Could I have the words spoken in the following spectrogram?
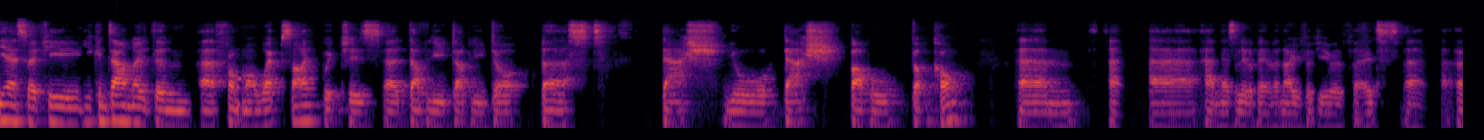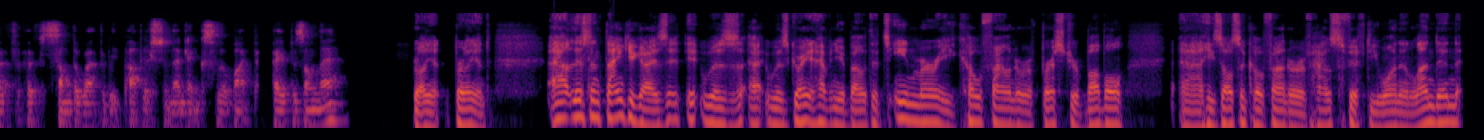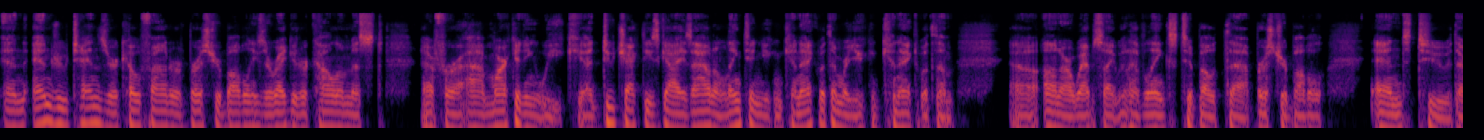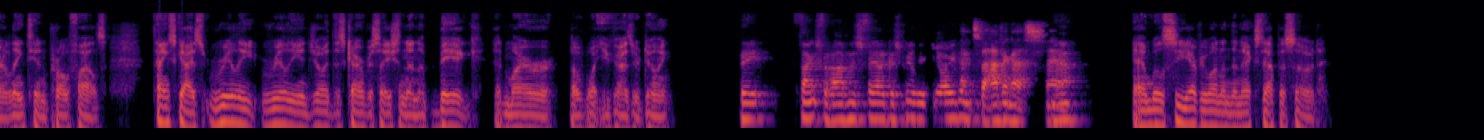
yeah, so if you you can download them uh, from our website, which is uh, www.burst your bubble.com. Um, uh, and there's a little bit of an overview of, uh, of, of some of the work that we published and then links to the white papers on there. Brilliant, brilliant. Uh, listen, thank you guys. It, it was uh, it was great having you both. It's Ian Murray, co-founder of Burst Your Bubble. Uh, he's also co-founder of House 51 in London, and Andrew Tenzer, co-founder of Burst Your Bubble. He's a regular columnist uh, for uh, Marketing Week. Uh, do check these guys out on LinkedIn. You can connect with them, or you can connect with them on our website. We'll have links to both uh, Burst Your Bubble and to their LinkedIn profiles. Thanks, guys. Really, really enjoyed this conversation and a big admirer of what you guys are doing. Great. Thanks for having us, Fergus. Really enjoyed it. Thanks for having us. Yeah. yeah. And we'll see everyone on the next episode.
